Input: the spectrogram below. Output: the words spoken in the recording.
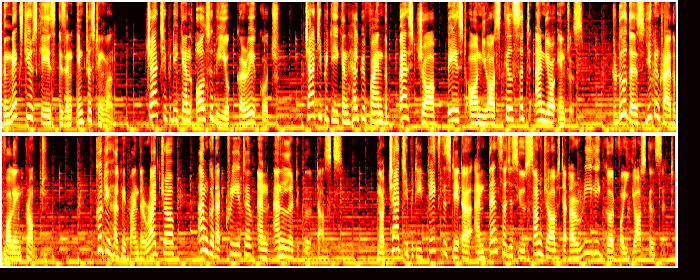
The next use case is an interesting one. ChatGPT can also be your career coach. ChatGPT can help you find the best job based on your skill set and your interests. To do this, you can try the following prompt. Could you help me find the right job? I'm good at creative and analytical tasks. Now ChatGPT takes this data and then suggests you some jobs that are really good for your skill set.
